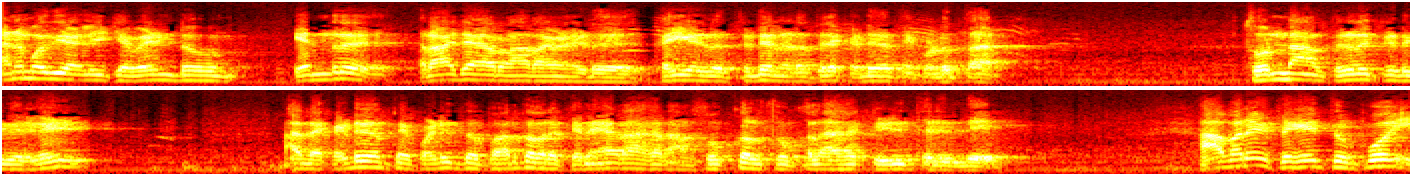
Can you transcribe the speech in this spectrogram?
அனுமதி அளிக்க வேண்டும். என்று ராஜா நாராயணடு கையெழுத்திட்டு என்னிடத்திலே கடிதத்தை கொடுத்தார். சொன்னால் திடுக்கிடுவீர்கள். அந்த கடிதத்தை படித்து பார்த்து அவருக்கு நேராக நான் சுக்கல் சுக்கலாக கிழித்தெறிந்தேன். அவரே திகைத்து போய்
